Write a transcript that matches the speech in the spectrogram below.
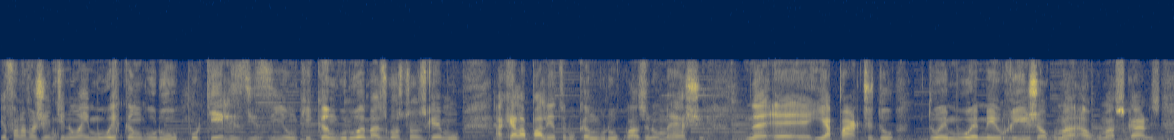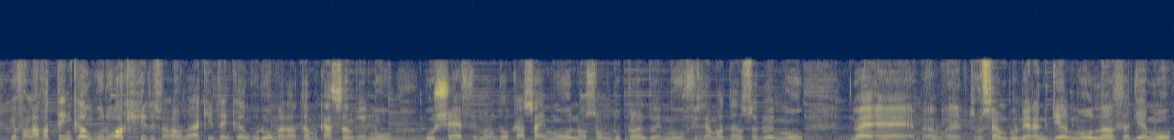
Eu falava, gente, não é emu, é canguru, porque eles diziam que canguru é mais gostoso que emu. Aquela paleta do canguru quase não mexe, né? É, é, e a parte do, do emu é meio rija, alguma, algumas carnes. Eu falava, tem canguru aqui? Eles falavam, aqui tem canguru, mas nós estamos caçando emu. O chefe mandou caçar emu, nós somos do clã do emu, fizemos a dança do emu, não é? é, é trouxemos um bumerangue de emu, lança de emu.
